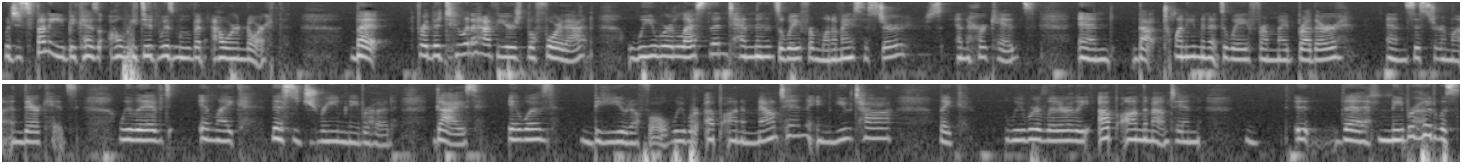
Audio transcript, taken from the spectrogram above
which is funny because all we did was move an hour north. But for the two and a half years before that, we were less than 10 minutes away from one of my sisters and her kids, and about 20 minutes away from my brother and sister in law and their kids. We lived in like this dream neighborhood. Guys, it was beautiful. We were up on a mountain in Utah. Like, we were literally up on the mountain. It, the neighborhood was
